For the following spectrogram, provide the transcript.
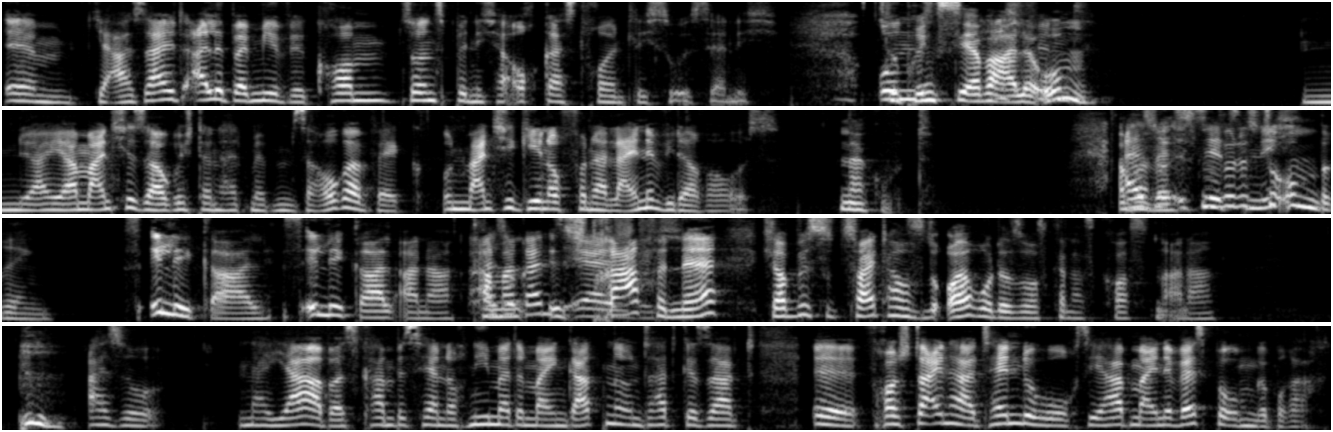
ähm, ja, seid alle bei mir willkommen. Sonst bin ich ja auch gastfreundlich. So ist ja nicht. du bringst sie aber alle find- um. ja, ja, manche sauge ich dann halt mit dem Sauger weg. Und manche gehen auch von alleine wieder raus. Na gut. Aber Also ist Westen jetzt würdest du umbringen. Ist illegal. Ist illegal, Anna. Kann Also man, ganz ist ehrlich. Strafe, ne? Ich glaube, bis zu 2000 Euro oder sowas kann das kosten, Anna. Also, naja, aber es kam bisher noch niemand in meinen Garten und hat gesagt, äh, Frau Steinhardt, Hände hoch, Sie haben eine Wespe umgebracht.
